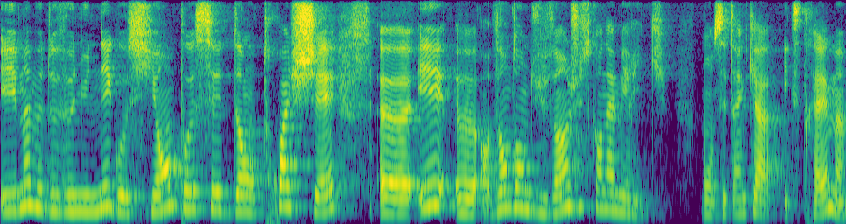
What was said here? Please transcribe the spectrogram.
est même devenu négociant, possédant trois chais euh, et euh, vendant du vin jusqu'en Amérique. Bon, c'est un cas extrême,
